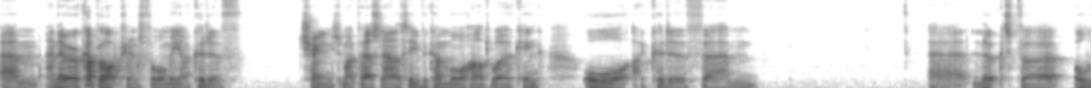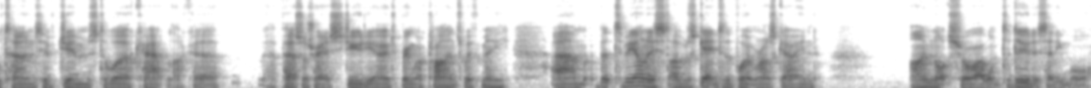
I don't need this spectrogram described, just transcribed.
Um, and there were a couple of options for me. I could have changed my personality, become more hardworking, or I could have um, uh, looked for alternative gyms to work at, like a, a, personal trainer studio to bring my clients with me. Um, but to be honest, I was getting to the point where I was going, I'm not sure I want to do this anymore.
